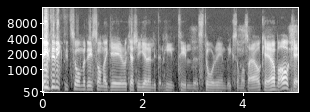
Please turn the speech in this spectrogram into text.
inte riktigt så, men det är såna grejer och kanske ger en liten hint till storyn liksom och säga okej, jag bara okej.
